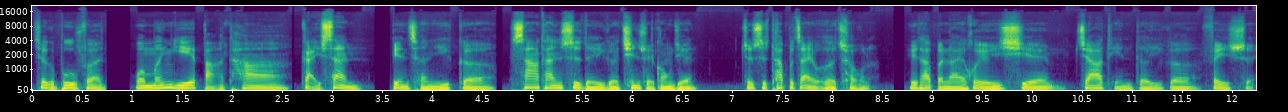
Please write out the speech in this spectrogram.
这个部分，我们也把它改善变成一个沙滩式的一个清水空间，就是它不再有恶臭了，因为它本来会有一些家庭的一个废水，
